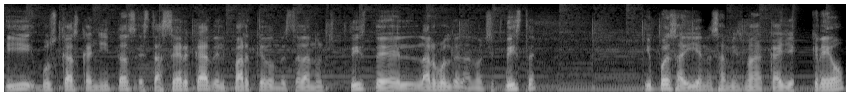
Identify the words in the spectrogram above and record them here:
y buscas cañitas. Está cerca del parque donde está la noche triste, del árbol de la noche triste. Y pues ahí en esa misma calle creo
